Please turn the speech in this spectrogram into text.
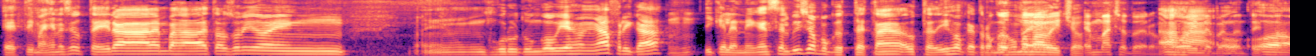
Este, imagínese usted ir a la embajada de Estados Unidos en, en Jurutungo Viejo en África y que le nieguen servicio porque usted está, usted dijo que Trump es un mamabicho. Es machetero. o Ajá, independentista. o-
